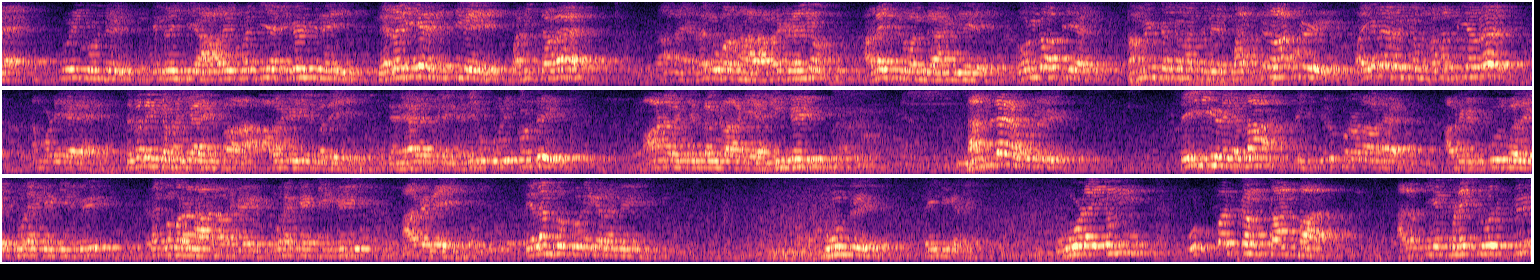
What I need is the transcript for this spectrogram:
கூறிக்கொண்டு இன்றைக்கு அவரை பற்றிய நிகழ்வினை நிறைய நெஞ்சிலே பதித்தவர் சான இளங்குமரனார் அவர்களையும் அழைத்து வந்து அங்கே தொல்காப்பியர் தமிழ் சங்கமத்திலே பத்து நாட்கள் பயிலரங்கம் நடத்தியவர் நம்முடைய சிவலிங்கம் ஐயா என்பார். அவர்கள் என்பதை இந்த நேரத்தில் நினைவு கூறிக்கொண்டு மாணவ செல்வங்களாகிய நீங்கள் நல்ல ஒரு செய்திகளை எல்லாம் இன்னைக்கு திருக்குறளாளர் அவர்கள் கூறுவதை கூட கேட்டீர்கள். இளங்குமரனார் அவர்கள் கூற கேட்டீர்கள். ஆகவே சிலம்பு கூறுகிறது. மூன்று செய்திகளை. ஊழையும் உட்பக்கம் காண்பார். அரசியல் பிழைத்தோருக்கு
